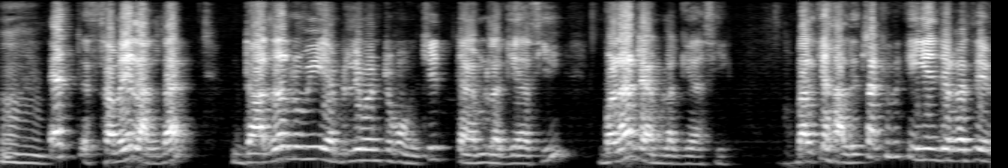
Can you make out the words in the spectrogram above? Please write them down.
ਇਹ ਸਮੇਂ ਲੱਗਦਾ। ਡਾਲਰ ਨੂੰ ਵੀ ਇੰਪਲੀਮੈਂਟ ਹੋਣ 'ਚ ਟਾਈਮ ਲੱਗਿਆ ਸੀ ਬੜਾ ਟਾਈਮ ਲੱਗਿਆ ਸੀ ਬਲਕਿ ਹਾਲੇ ਤੱਕ ਵੀ ਕਈਆਂ ਜਗ੍ਹਾ ਤੇ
